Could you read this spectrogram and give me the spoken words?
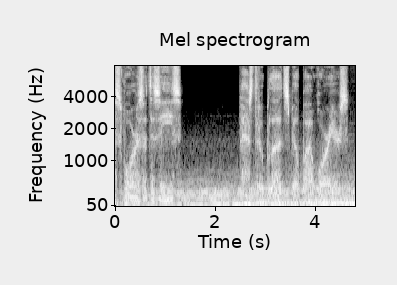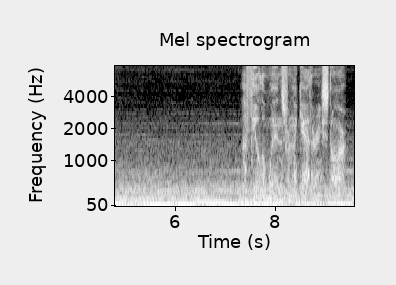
This war is a disease. Passed through blood spilled by warriors. I feel the winds from the gathering storm.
